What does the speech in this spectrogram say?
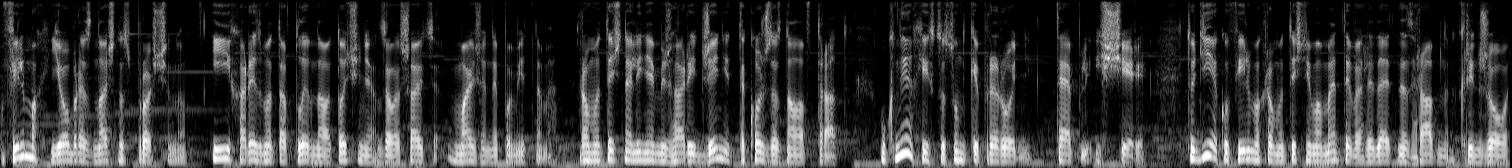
У фільмах її образ значно спрощено, і її харизма та вплив на оточення залишаються майже непомітними. Романтична лінія між Гаррі і Дженні також зазнала втрат. У книгах їх стосунки природні, теплі і щирі, тоді як у фільмах романтичні моменти виглядають незграбно, крінжово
